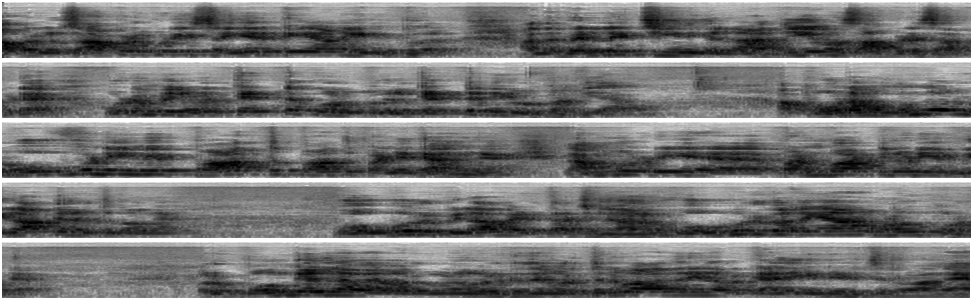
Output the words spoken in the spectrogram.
அவர்கள் சாப்பிடக்கூடிய செயற்கையான இனிப்புகள் அந்த வெள்ளை சீனிகள்லாம் அதிகமாக சாப்பிட சாப்பிட உடம்பிலோட கெட்ட கொழுப்புகள் கெட்ட நீர் உற்பத்தி ஆகும். அப்போ நம்ம முன்னோர்கள் ஒவ்வொன்றையுமே பார்த்து பார்த்து பண்ணியிருக்காங்க நம்மளுடைய பண்பாட்டினுடைய விழாக்கள் எடுத்துக்கோங்க. ஒவ்வொரு விழாவை எடுத்தாச்சுனாலும் ஒவ்வொரு வகையான உணவு பொருட்கள் ஒரு பொங்கல்ல ஒரு உணவு இருக்குது ஒரு திருவாதிரையில ஒரு களி கிண்டி வச்சிருவாங்க.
